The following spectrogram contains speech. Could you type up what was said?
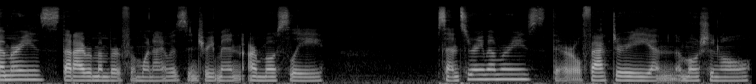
Memories that I remember from when I was in treatment are mostly sensory memories. They're olfactory and emotional.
